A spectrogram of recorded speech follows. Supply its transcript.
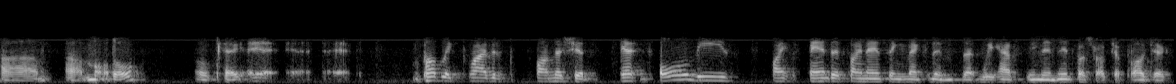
um, uh, model. Okay, public-private partnership. All these standard financing mechanisms that we have seen in infrastructure projects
